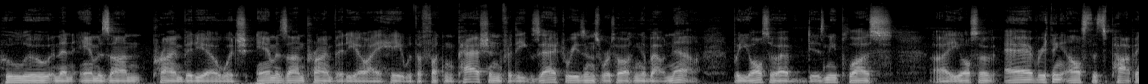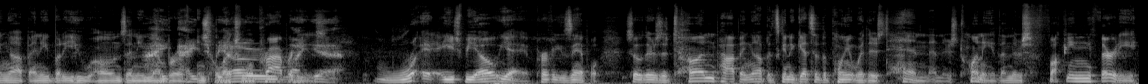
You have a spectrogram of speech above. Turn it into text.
Hulu, and then Amazon Prime Video, which Amazon Prime Video I hate with a fucking passion for the exact reasons we're talking about now. But you also have Disney Plus. Uh, you also have everything else that's popping up. Anybody who owns any number of HBO, intellectual like, properties. yeah. Right, HBO, yeah, perfect example. So there's a ton popping up. It's going to get to the point where there's 10, then there's 20, then there's fucking 30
